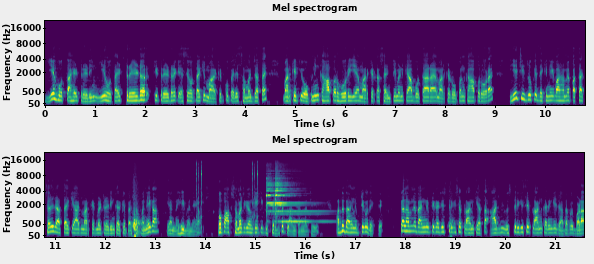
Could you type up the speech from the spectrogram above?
ये होता है ट्रेडिंग ये होता है ट्रेडर की ट्रेडर कैसे होता है कि मार्केट को पहले समझ जाता है। मार्केट की ओपनिंग कहाँ पर हो रही है मार्केट का सेंटीमेंट क्या बता रहा है मार्केट ओपन कहाँ पर हो रहा है, ये चीज़ों के देखने के बाद हमें पता चल जाता है कि आज मार्केट में ट्रेडिंग करके पैसा बनेगा या नहीं बनेगा। होप आप समझ गए होंगे कि किस तरीके से प्लान करना चाहिए। अभी बैंक निफ्टी को देखते कल हमने बैंक निफ्टी का जिस तरीके से प्लान किया था आज भी उस तरीके से प्लान करेंगे ज़्यादा कोई बड़ा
